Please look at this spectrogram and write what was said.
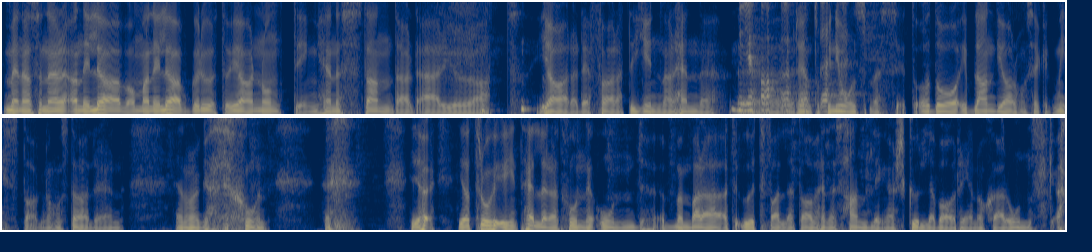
Men alltså när Annie Lööf, om Annie Lööf går ut och gör någonting, hennes standard är ju att göra det för att det gynnar henne ja, eh, rent opinionsmässigt. Och då ibland gör hon säkert misstag när hon stöder en, en organisation. jag, jag, tror ju inte heller att hon är ond, men bara att utfallet av hennes handlingar skulle vara ren och skär ondska.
